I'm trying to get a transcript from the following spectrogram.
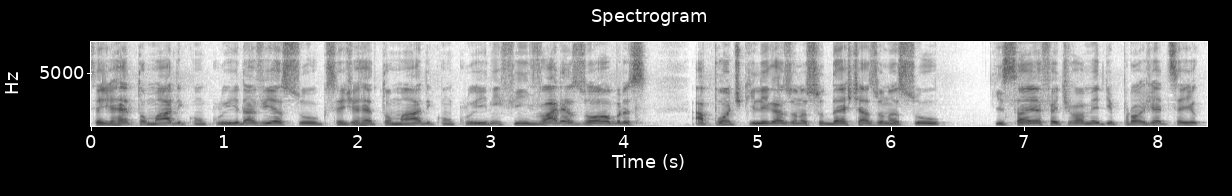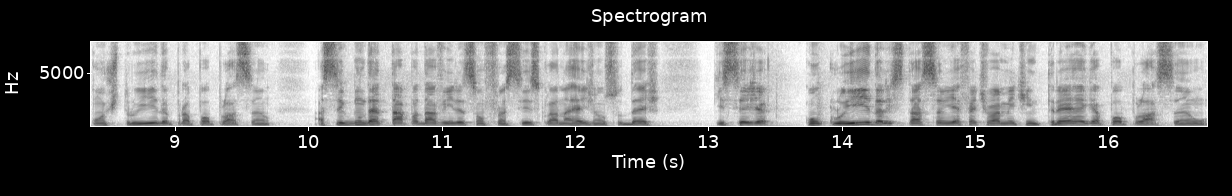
seja retomada e concluída, a Via Sul, que seja retomada e concluída, enfim, várias obras, a ponte que liga a Zona Sudeste à Zona Sul, que saia efetivamente de projeto, seja construída para a população. A segunda etapa da Avenida São Francisco, lá na região Sudeste, que seja concluída a licitação e efetivamente entregue à população.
